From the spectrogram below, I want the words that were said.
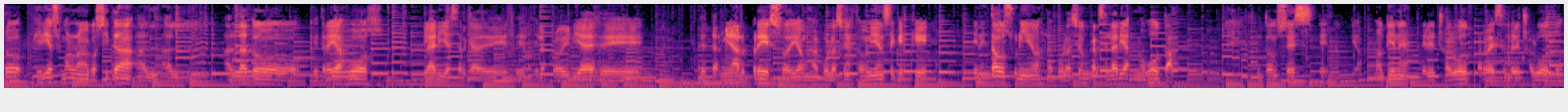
Yo quería sumar una cosita al, dato que traías vos, Clary, acerca de, las probabilidades de, de terminar preso, digamos, a la población estadounidense, que es que en Estados Unidos la población carcelaria no vota entonces eh, no tienes derecho al voto, perdés el derecho al voto.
